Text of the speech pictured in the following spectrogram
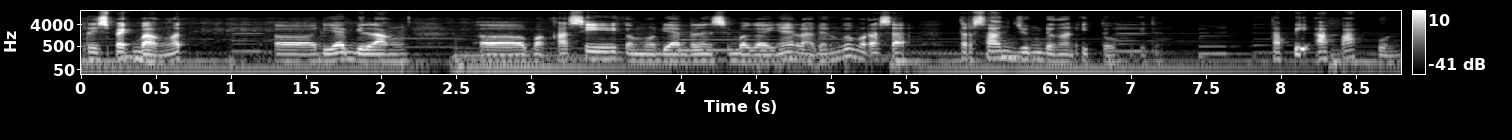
respect banget uh, dia bilang uh, makasih kemudian dan lain sebagainya lah dan gue merasa tersanjung dengan itu gitu tapi apa pun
